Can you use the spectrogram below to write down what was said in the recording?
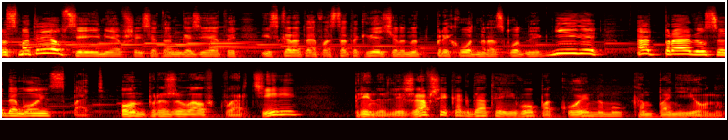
посмотрел все имевшиеся там газеты и, скоротав остаток вечера над приходно-расходной книгой, отправился домой спать. Он проживал в квартире, принадлежавшей когда-то его покойному компаньону.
